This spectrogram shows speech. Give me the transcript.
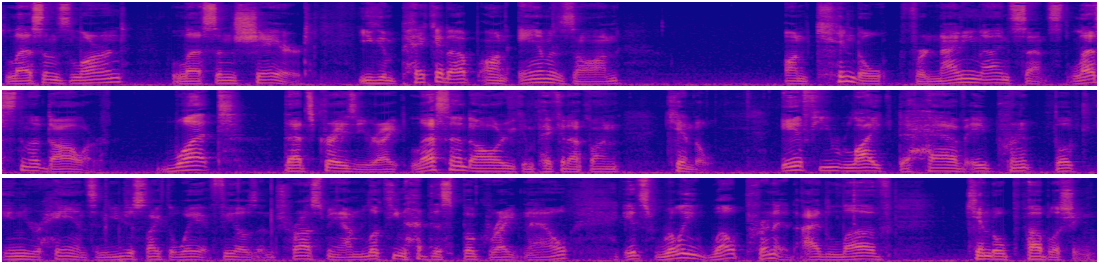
Lessons Learned, Lessons Shared. You can pick it up on Amazon on Kindle for 99 cents, less than a dollar. What? That's crazy, right? Less than a dollar, you can pick it up on Kindle. If you like to have a print book in your hands and you just like the way it feels, and trust me, I'm looking at this book right now, it's really well printed. I love Kindle publishing.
